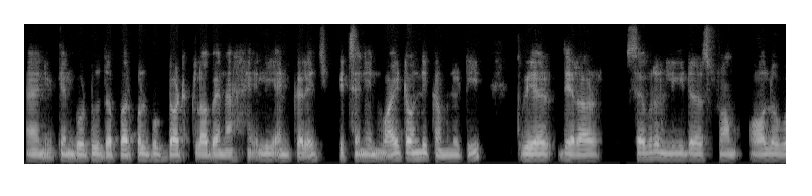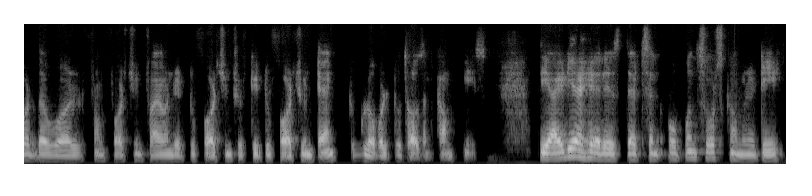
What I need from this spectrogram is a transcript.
and you can go to the purplebook.club and I highly encourage. It's an invite-only community where there are several leaders from all over the world, from Fortune 500 to Fortune 50 to Fortune 10 to Global 2000 companies. The idea here is that's an open source community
